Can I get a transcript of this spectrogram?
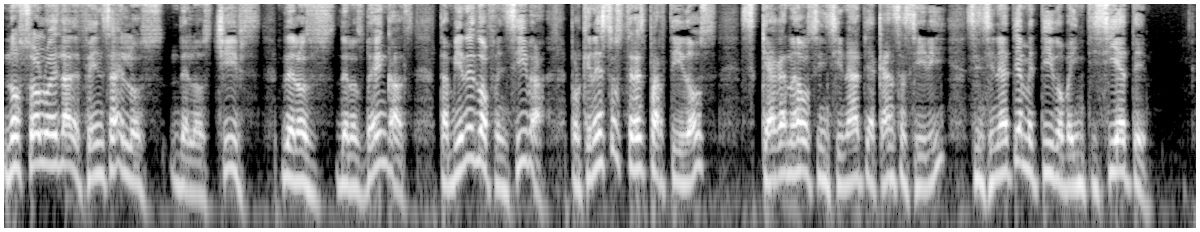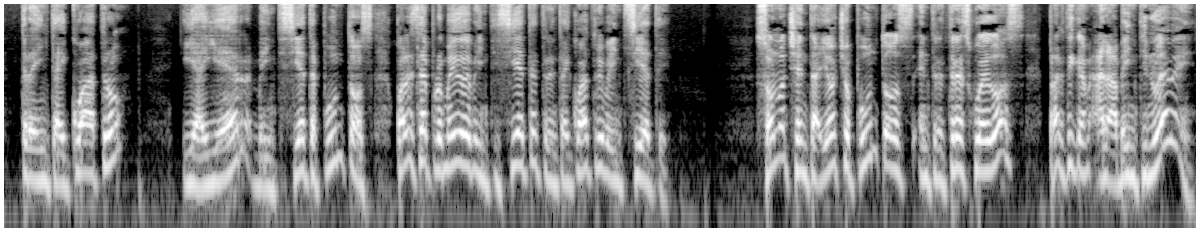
no solo es la defensa de los, de los Chiefs, de los, de los Bengals, también es la ofensiva, porque en estos tres partidos que ha ganado Cincinnati a Kansas City, Cincinnati ha metido 27, 34 y ayer 27 puntos. ¿Cuál es el promedio de 27, 34 y 27? Son 88 puntos entre tres juegos, prácticamente a la 29.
